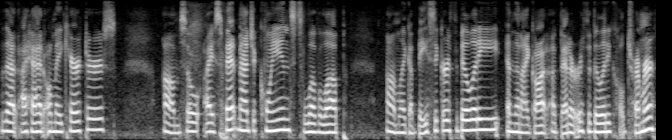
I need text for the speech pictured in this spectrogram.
that I had on my characters. Um, so I spent magic coins to level up um, like a basic earth ability, and then I got a better earth ability called Tremor.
